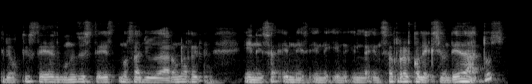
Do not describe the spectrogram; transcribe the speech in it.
creo que ustedes, algunos de ustedes nos ayudaron en, esa, en, esa, recolección de datos,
